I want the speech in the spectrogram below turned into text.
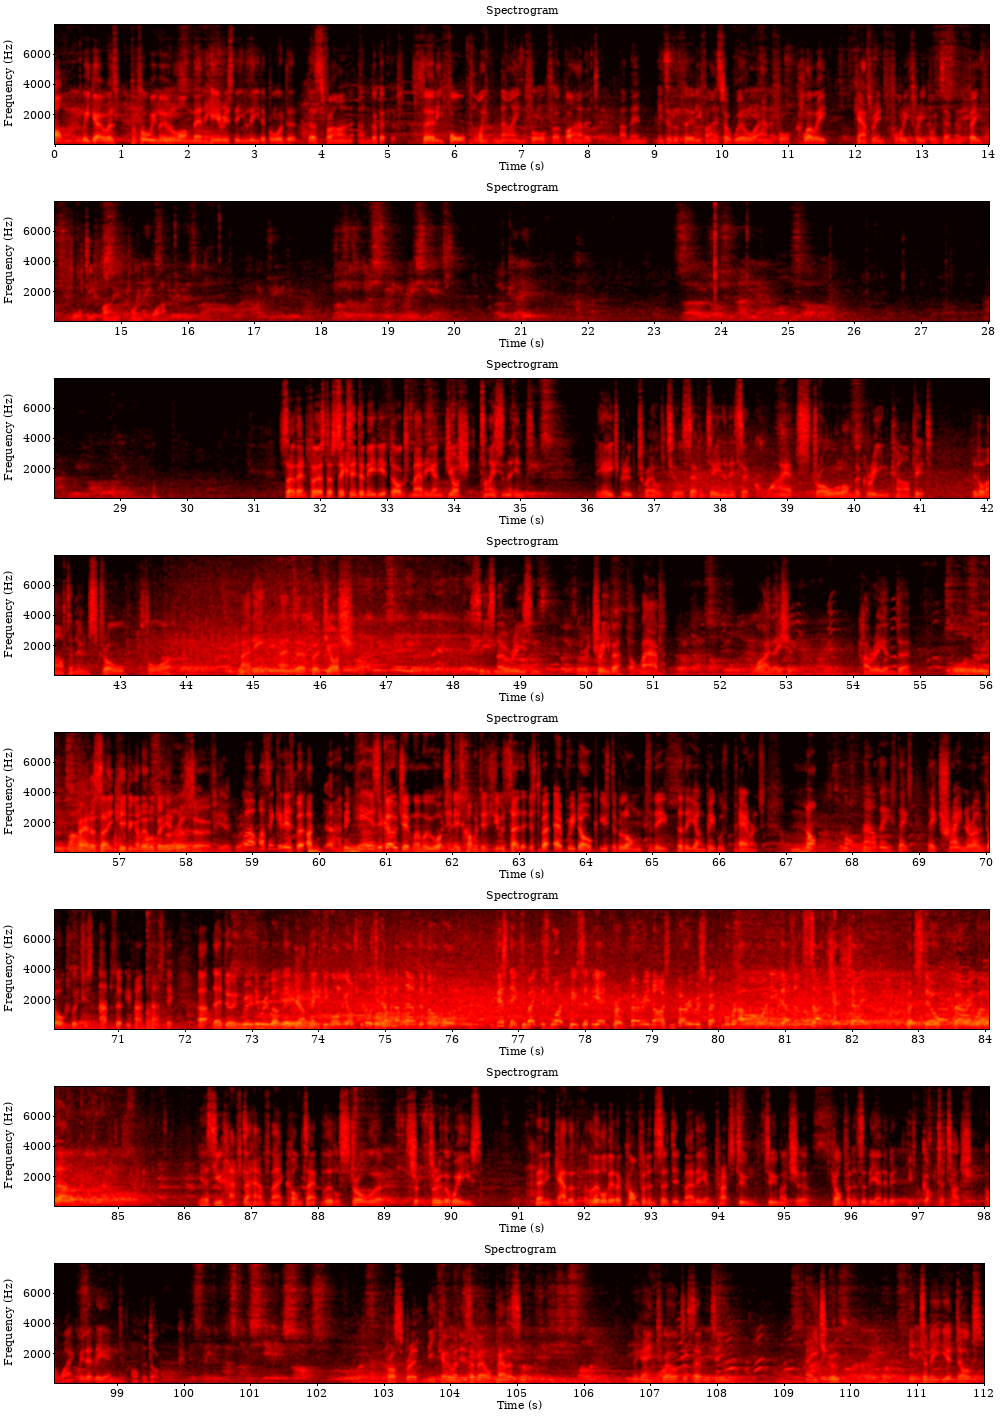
On we go as before we move along then here is the leaderboard thus far and look at 34.9 for, for Violet and then into the 35 for Will and for Chloe. Catherine 43.7 and Faith 45.1. Okay. So, Josh and now on the start line. So then, first of six intermediate dogs, Maddie and Josh Tyson into the age group 12 till 17, and it's a quiet stroll on the green carpet. Little afternoon stroll for Maddie and uh, for Josh. Sees no reason. The retriever, the lab, why they should hurry and uh, Fair to say, keeping a little bit in reserve here, Graham. Well, I think it is, but I, I, mean, years ago, Jim, when we were watching these competitions, you would say that just about every dog used to belong to the to the young people's parents. Not not now these days. They train their own dogs, which is absolutely fantastic. Uh, they're doing really, really well. They're yeah. completing all the obstacles. They're coming up now to dog walk. You just need to make this white piece at the end for a very nice and very respectable. Oh, and he doesn't. Such a shame, but still very well done. Yes, you have to have that contact, the little stroll uh, th through the weaves. Then he gathered a little bit of confidence, uh, did Maddie, and perhaps too too much uh, confidence at the end of it. You've got to touch a white bit at the end of the dog walk. Crossbred Nico and Isabel Patterson. Again, 12 to 17 age group. Intermediate dogs.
